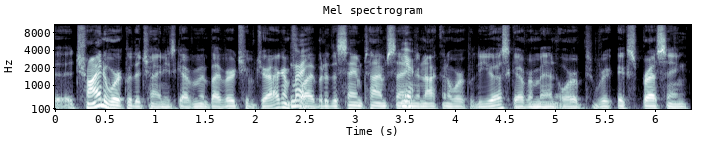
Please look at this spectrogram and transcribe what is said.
uh, trying to work with the Chinese government by virtue of Dragonfly, Right. but at the same time saying Yeah. they're not going to work with the U.S. government or re- expressing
